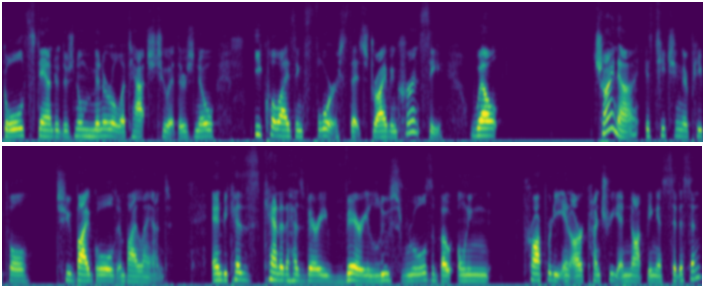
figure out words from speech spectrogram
gold standard there's no mineral attached to it there's no equalizing force that's driving currency. Well china is teaching their people to buy gold and buy land. And because Canada has very, very loose rules about owning property in our country and not being a citizen.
